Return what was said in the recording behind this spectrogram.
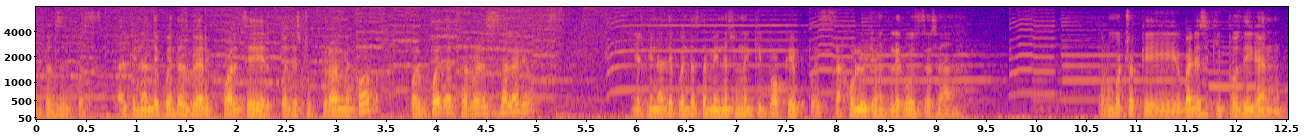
Entonces, pues al final de cuentas ver cuál se puede estructurar mejor, cuál puede absorber ese salario Y al final de cuentas también es un equipo que pues a Julio Jones le gusta, o sea, por mucho que varios equipos digan,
